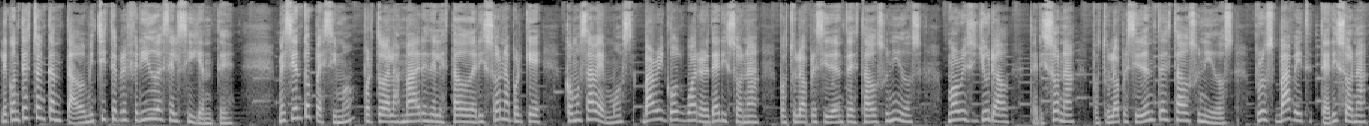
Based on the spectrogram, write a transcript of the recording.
Le contesto encantado. Mi chiste preferido es el siguiente. Me siento pésimo por todas las madres del estado de Arizona porque, como sabemos, Barry Goldwater de Arizona postuló a presidente de Estados Unidos, Morris Udall de Arizona postuló a presidente de Estados Unidos, Bruce Babbitt de Arizona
